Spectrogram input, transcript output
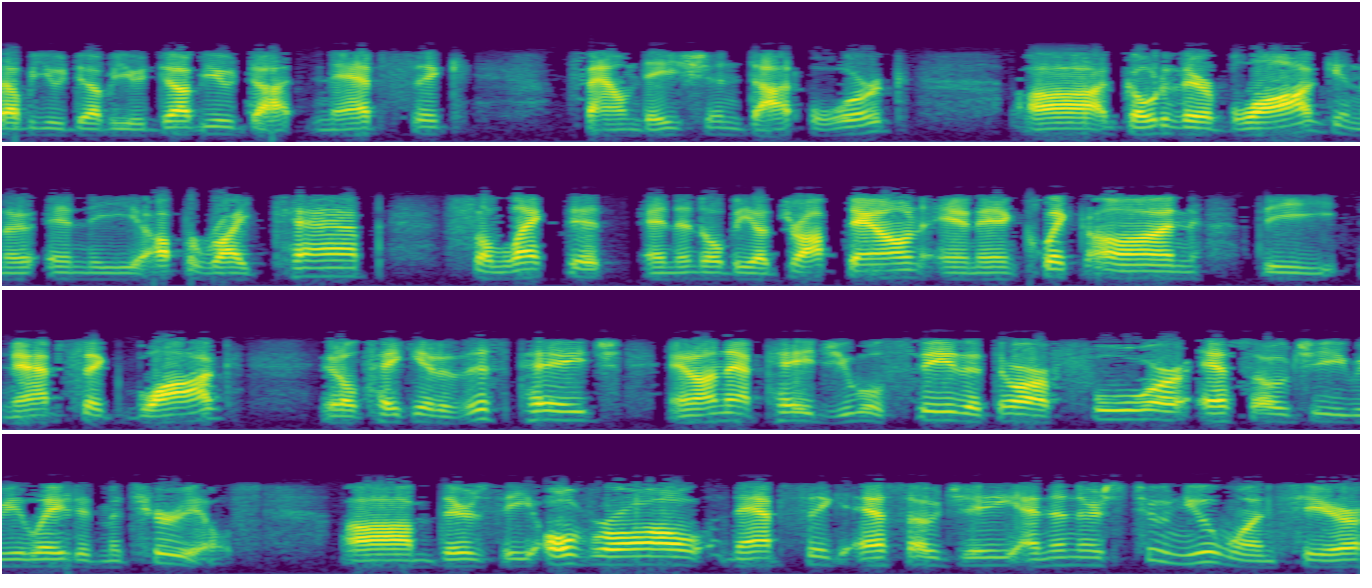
www.napsgfoundation.org. Uh, go to their blog in the in the upper right tab select it, and then there'll be a drop down, and then click on the NAPSG blog. It'll take you to this page, and on that page you will see that there are four SOG-related materials. Um, there's the overall NAPSG SOG, and then there's two new ones here,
